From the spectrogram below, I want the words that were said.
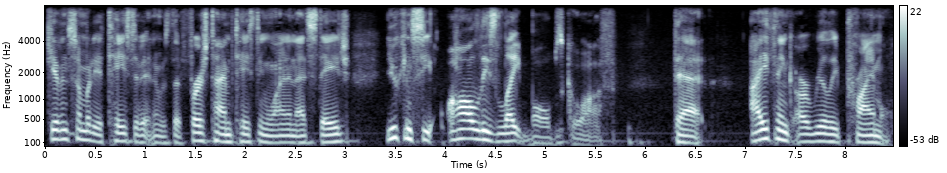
given somebody a taste of it and it was their first time tasting wine in that stage, you can see all these light bulbs go off that I think are really primal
